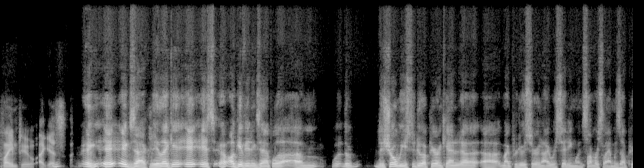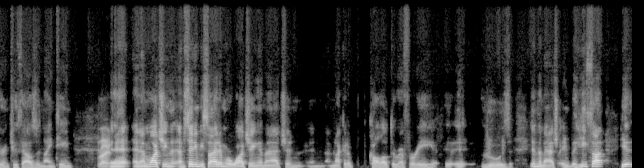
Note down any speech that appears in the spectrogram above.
claim to i guess Exactly. Like it, it- it's. I'll give you an example. Um, the the show we used to do up here in Canada. Uh, my producer and I were sitting when SummerSlam was up here in 2019, right and, and I'm watching. I'm sitting beside him. We're watching a match, and and I'm not going to call out the referee who was in the match. And but he thought he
